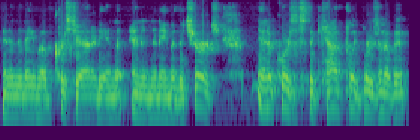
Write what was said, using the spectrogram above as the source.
and in the name of Christianity and, the, and in the name of the church. And of course, the Catholic version of it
